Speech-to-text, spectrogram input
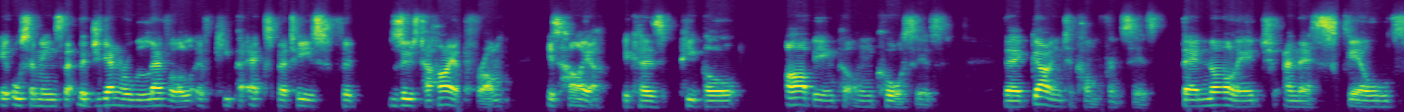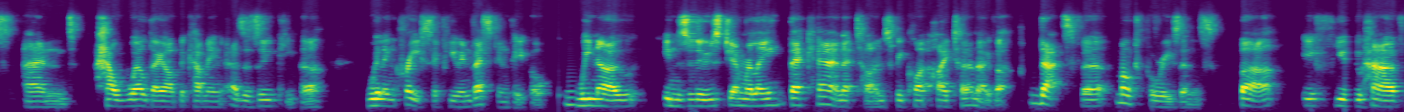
it also means that the general level of keeper expertise for zoos to hire from is higher because people are being put on courses, they're going to conferences, their knowledge and their skills and how well they are becoming as a zookeeper will increase if you invest in people. We know in zoos generally there can at times be quite high turnover. That's for multiple reasons. But if you have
